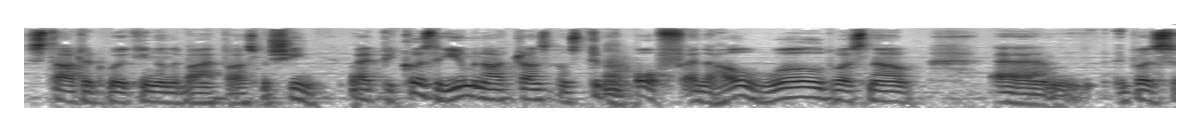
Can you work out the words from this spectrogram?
started working on the bypass machine. But because the human heart transplants took off and the whole world was now, um, it was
